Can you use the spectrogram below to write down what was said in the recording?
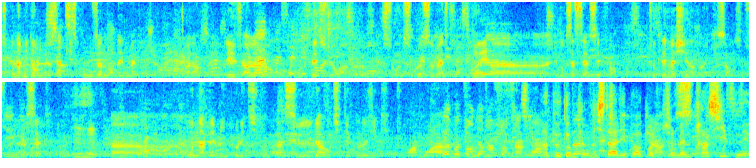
ce qu'on a mis dans Windows 7, c'est ce qu'on nous a demandé de mettre. Voilà. Et là, on, on le fait sur, euh, sur, sur le semestre. Ouais. Euh, et donc ça, c'est assez fort. Toutes les machines aujourd'hui qui sortent sont sur Windows 7. Mhm. Euh, on avait mis une politique en place, une garantie technologique, 3 mois depuis, fin juin. Un peu comme pour Vista à l'époque, Voilà, sur le même principe, mais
